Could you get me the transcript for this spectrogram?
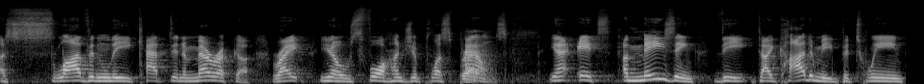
a slovenly Captain America, right? You know, who's four hundred plus pounds. Right yeah, it's amazing the dichotomy between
